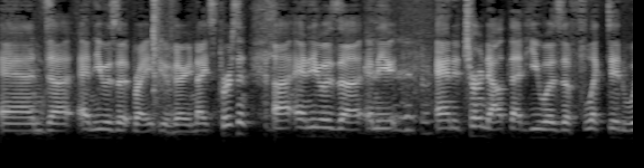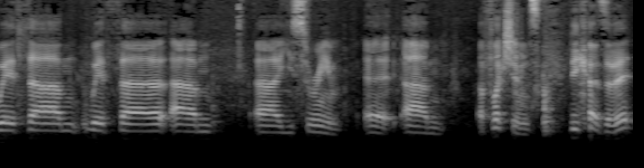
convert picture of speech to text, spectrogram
And and he was a right, a very nice person, and he was and he and it turned out that he was afflicted with um, with um, Yisurim. Um, afflictions because of it,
